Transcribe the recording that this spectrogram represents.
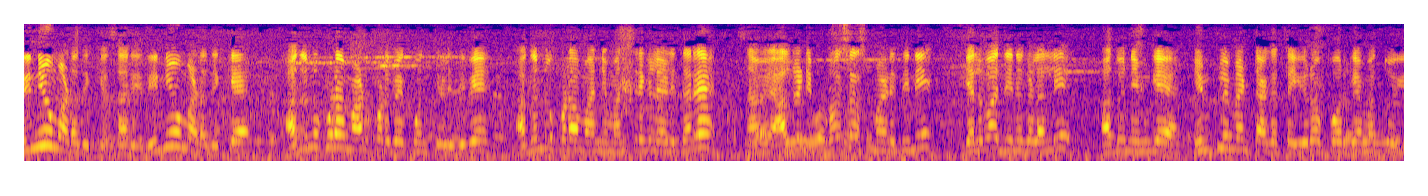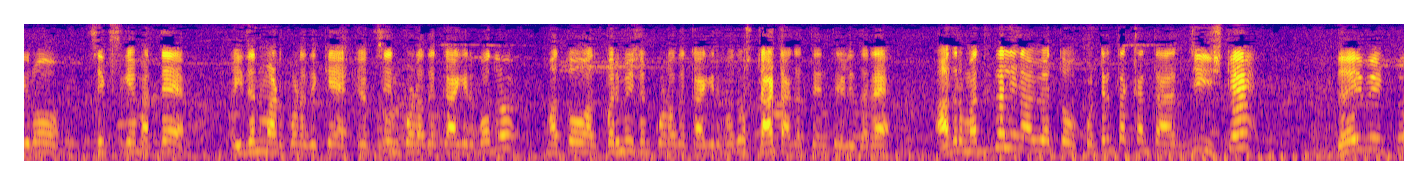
ರಿನ್ಯೂ ಮಾಡೋದಕ್ಕೆ ಸಾರಿ ರಿನ್ಯೂ ಮಾಡೋದಕ್ಕೆ ಅದನ್ನು ಕೂಡ ಮಾಡ್ಕೊಡ್ಬೇಕು ಅಂತ ಹೇಳಿದೀವಿ. ಅದನ್ನು ಕೂಡ ಮಾನ್ಯ ಮಂತ್ರಿಗಳು ಹೇಳಿದ್ದಾರೆ. ನಾವು ಆಲ್ರೆಡಿ ಪ್ರೋಸೆಸ್ ಮಾಡಿದ್ದೀನಿ. ಕೆಲವು ದಿನಗಳಲ್ಲಿ ಅದು ನಿಮಗೆ ಇಂಪ್ಲಿಮೆಂಟ್ ಆಗುತ್ತೆ. ಯೂರೋ ಫೋರ್ಗೆ ಮತ್ತು ಯೂರೋ ಸಿಕ್ಸ್ಗೆ ಮತ್ತೆ ಇದನ್ನ ಮಾಡ್ಕೊಡೋದಕ್ಕೆ ವೆಬ್ಸೈನ್ ಕೊಡೋದಕ್ಕಾಗಿರ್ಬೋದು ಮತ್ತು ಪರ್ಮಿಷನ್ ಕೊಡೋದಕ್ಕಾಗಿರ್ಬೋದು ಸ್ಟಾರ್ಟ್ ಆಗುತ್ತೆ ಅಂತ ಹೇಳಿದ್ದಾರೆ. ಅದ್ರ ಮಧ್ಯದಲ್ಲಿ ನಾವು ಇವತ್ತು ಕೊಟ್ಟಿರ್ತಕ್ಕಂಥ ಅರ್ಜಿ ಇಷ್ಟೇ. ದಯವಿಟ್ಟು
